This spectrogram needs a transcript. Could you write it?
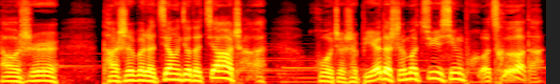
要是她是为了江家的家产，或者是别的什么居心叵测的，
